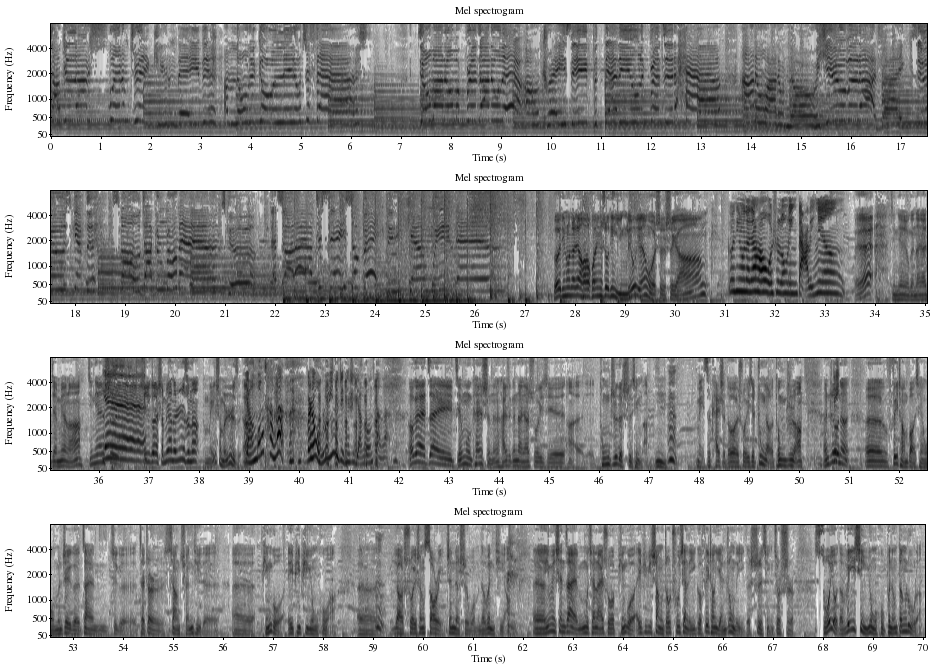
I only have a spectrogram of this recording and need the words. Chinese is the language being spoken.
talk a lot of shit when I'm drinking, baby. I'm known to go a little too fast. 各位听众，大家好，欢迎收听影留言，我是石阳。各位听众，大家好，我是龙鳞大玲玲。哎，今天又跟大家见面了啊！今天是、耶是一个什么样的日子呢？没什么日子啊。阳光灿烂，不然我们录音的这天是阳光灿烂。OK，在节目开始呢，还是跟大家说一些啊、通知的事情吧。嗯嗯。每次开始都要说一些重要的通知啊，完之后呢，呃，非常抱歉，我们这个在这个在这儿向全体的呃苹果 APP 用户啊，呃，要说一声 sorry，真的是我们的问题啊，呃，因为现在目前来说，苹果 APP 上周出现了一个非常严重的一个事情，就是所有的微信用户不能登录了。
